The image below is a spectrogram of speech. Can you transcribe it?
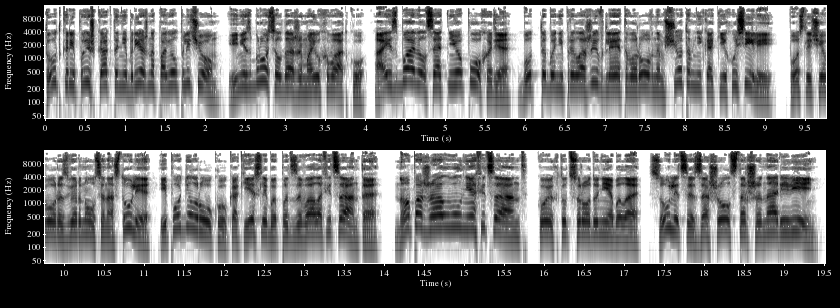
Тут крепыш как-то небрежно повел плечом и не сбросил даже мою хватку, а избавился от нее походя, будто бы не приложив для этого ровным счетом никаких усилий, после чего развернулся на стуле и поднял руку, как если бы подзывал официанта. Но пожаловал не официант, коих тут сроду не было, с улицы зашел старшина Ревень.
